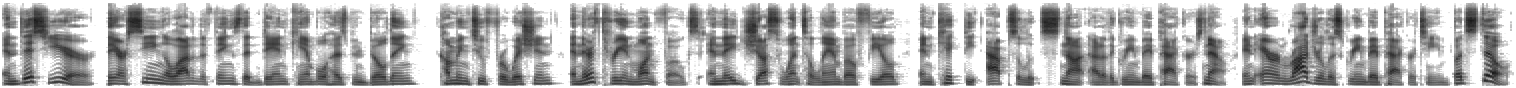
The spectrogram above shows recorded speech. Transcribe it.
And this year, they are seeing a lot of the things that Dan Campbell has been building coming to fruition. And they're three and one, folks. And they just went to Lambeau Field and kicked the absolute snot out of the Green Bay Packers. Now, an Aaron Rodgerless Green Bay Packer team, but still,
